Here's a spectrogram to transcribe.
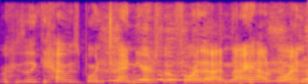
Or he's like, yeah, I was born 10 years before that, and I had one.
